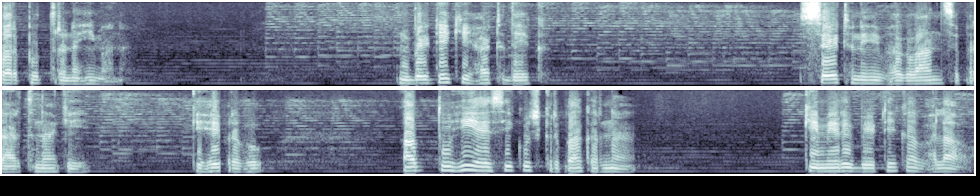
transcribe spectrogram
पर पुत्र नहीं माना। बेटे की हट देख सेठ ने भगवान से प्रार्थना की कि हे प्रभु, अब तू ही ऐसी कुछ कृपा करना कि मेरे बेटे का भला हो।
